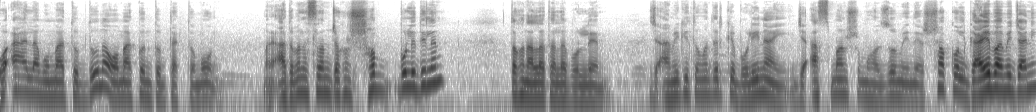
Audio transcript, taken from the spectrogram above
ওয়া আলামু মা তুবদুনা ওয়া মা কুনতুম তাকতুমুন। মানে আদম আলাইহিস সালাম যখন সব বলে দিলেন, তখন আল্লাহ তাআলা বললেন যে, আমি কি তোমাদেরকে বলি নাই যে আসমান সমূহ জমিনের সকল গায়েব আমি জানি?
